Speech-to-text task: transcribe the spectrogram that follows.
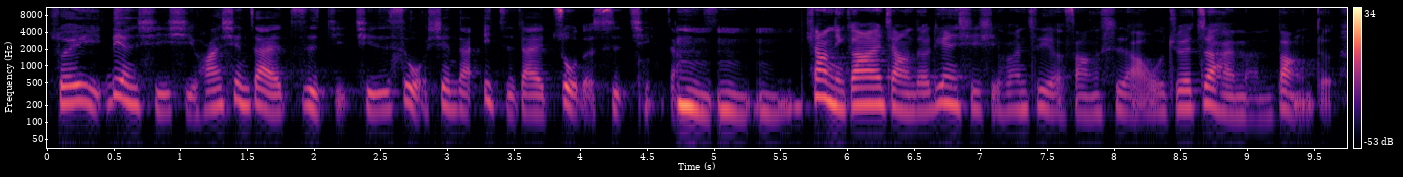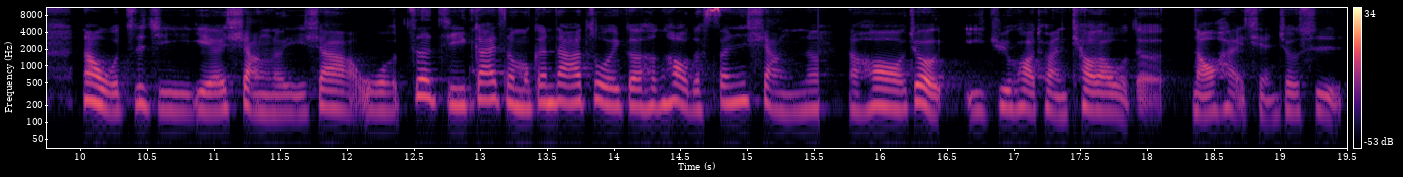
所以练习喜欢现在的自己，其实是我现在一直在做的事情。这样，嗯嗯嗯，像你刚才讲的练习喜欢自己的方式啊，我觉得这还蛮棒的。那我自己也想了一下，我这集该怎么跟大家做一个很好的分享呢？然后就有一句话突然跳到我的脑海前，就是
